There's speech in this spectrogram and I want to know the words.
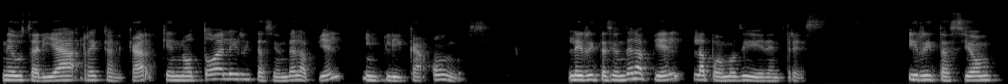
me gustaría recalcar que no toda la irritación de la piel implica hongos. La irritación de la piel la podemos dividir en tres irritación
